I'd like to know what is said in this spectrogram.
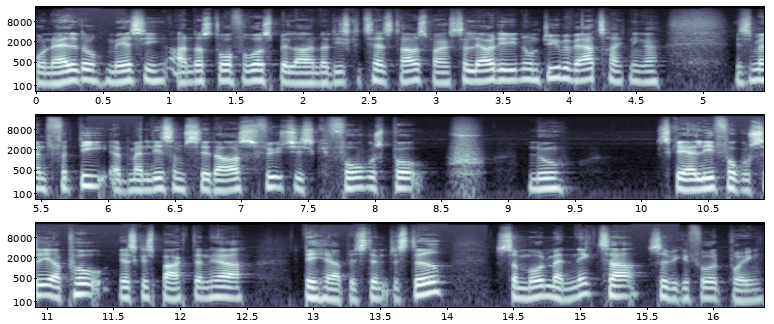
Ronaldo, Messi, andre store fodboldspillere, når de skal tage straffespark, så laver de lige nogle dybe vejrtrækninger. Det er simpelthen fordi, at man ligesom sætter også fysisk fokus på, nu skal jeg lige fokusere på, jeg skal sparke den her, det her bestemte sted, som målmanden ikke tager, så vi kan få et point.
